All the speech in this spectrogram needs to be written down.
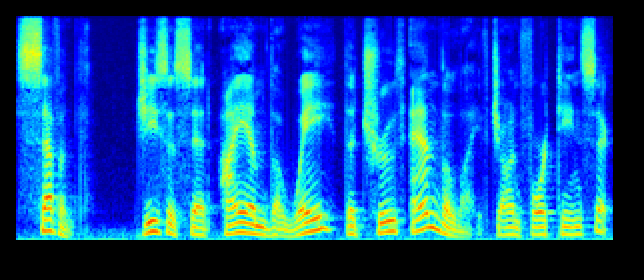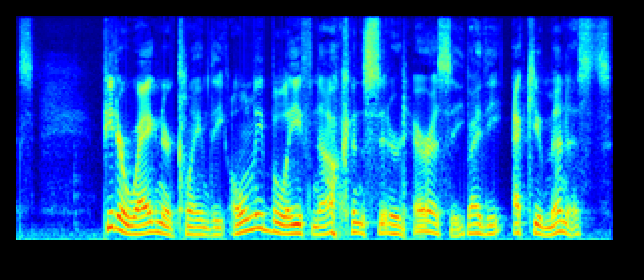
Seventh, Jesus said, I am the way, the truth, and the life. John 14, 6. Peter Wagner claimed the only belief now considered heresy by the ecumenists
